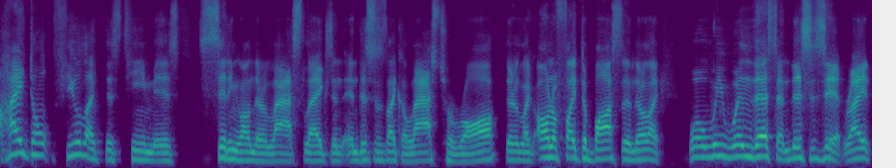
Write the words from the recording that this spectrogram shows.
I don't feel like this team is sitting on their last legs and, and this is like a last hurrah. They're like on a flight to Boston. And they're like, well, we win this and this is it, right?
